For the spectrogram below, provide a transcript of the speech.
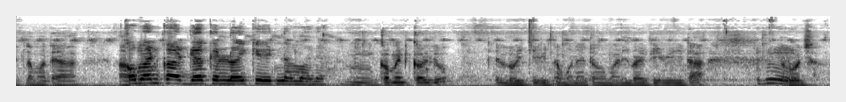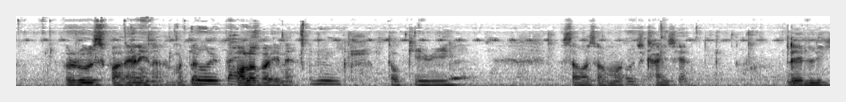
એટલા માટે આ કોમેન્ટ કરજો કે લોહી કેવી રીતના બને. કમેન્ટ કરજો કે લોહી કેવી રીતના બને. તો મારી વાઈફ એવી રીતના રોજ રૂલ્સ પાડે ને એના મતલબ ફોલો કરીને. તો કેવી સવાર સવારમાં રોજ ખાય છે? ડેલી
